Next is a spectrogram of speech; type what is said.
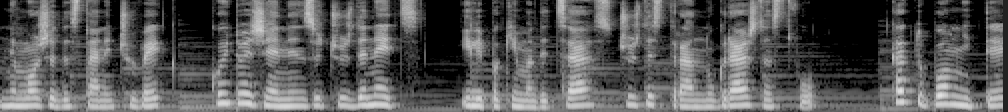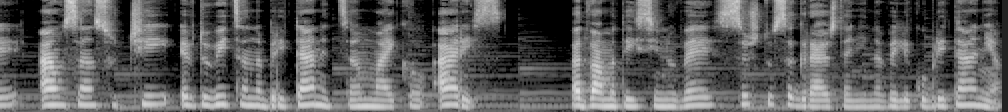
не може да стане човек, който е женен за чужденец или пък има деца с чуждестранно гражданство. Както помните, Аун Сан Сучи е вдовица на британеца Майкъл Арис, а двамата й синове също са граждани на Великобритания.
